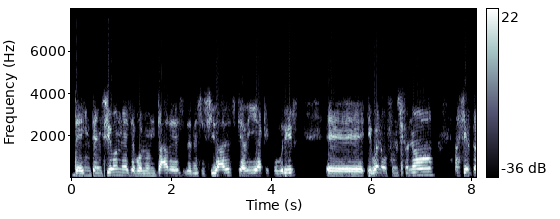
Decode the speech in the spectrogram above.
de intenciones, de voluntades, de necesidades que había que cubrir. Eh, y bueno, funcionó a, cierta,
